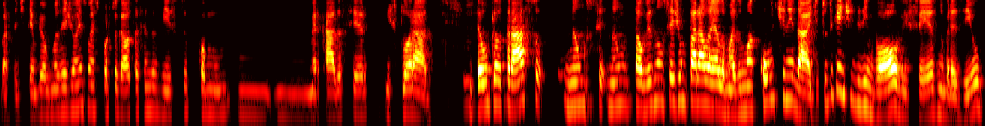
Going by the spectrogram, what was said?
bastante tempo em algumas regiões, mas Portugal está sendo visto como um, um, mercado a ser explorado. Uhum. Então, o que eu traço não, se, não, talvez não seja um paralelo, mas uma continuidade. Tudo que a gente desenvolve e fez no Brasil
